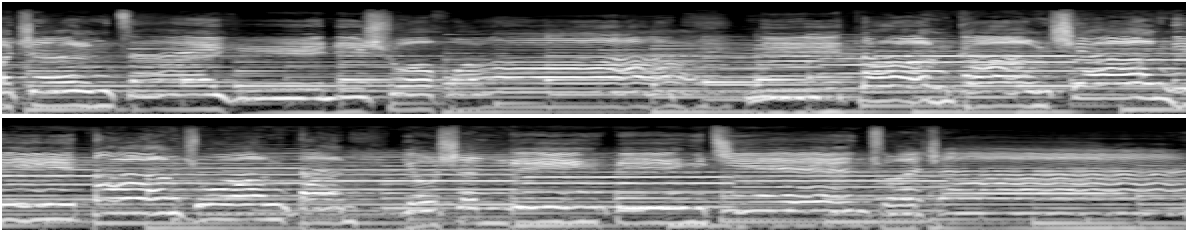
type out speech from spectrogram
我正在与你说话。你当刚强，你当壮胆，有神灵并肩作战。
